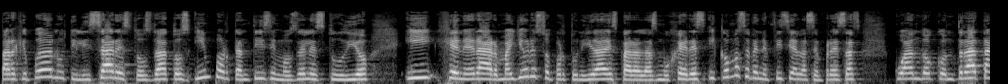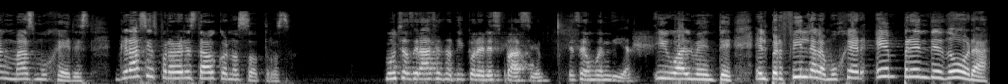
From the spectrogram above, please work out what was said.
para que puedan utilizar estos datos importantísimos del estudio y generar mayores oportunidades para las mujeres y cómo se benefician las empresas cuando contratan más mujeres. Gracias por haber estado con nosotros. Muchas gracias a ti por el espacio. Que sea un buen día. Igualmente, el perfil de la mujer emprendedora,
